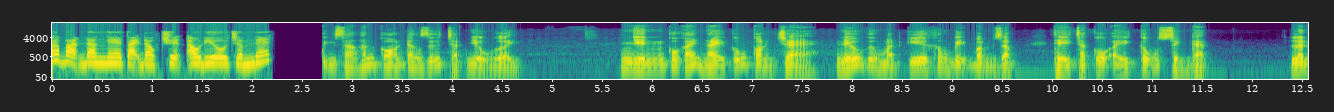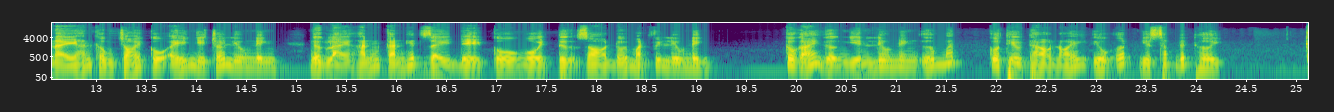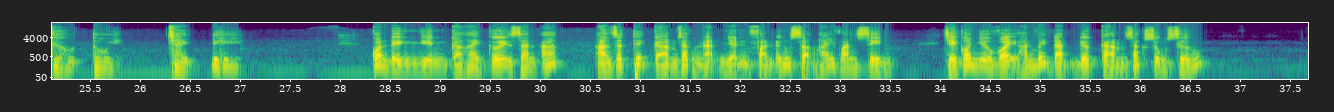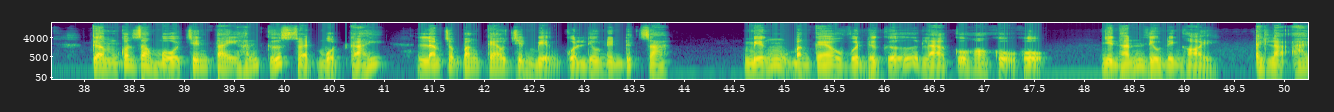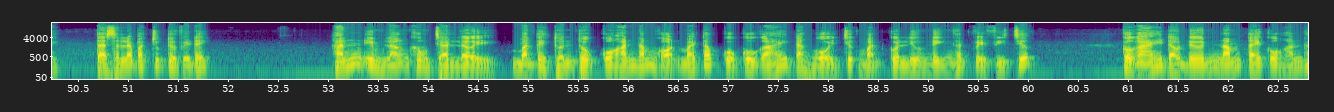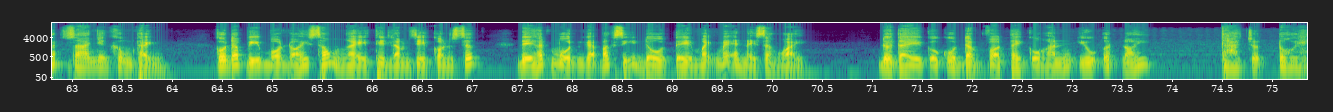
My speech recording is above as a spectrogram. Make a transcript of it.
Các bạn đang nghe tại đọc chuyện audio.net Bình Giang hắn còn đang giữ chặt nhiều người. Nhìn cô gái này cũng còn trẻ, nếu gương mặt kia không bị bầm dập thì chắc cô ấy cũng xinh đẹp. Lần này hắn không trói cô ấy như trói Liêu Ninh, ngược lại hắn cắn hết dây để cô ngồi tự do đối mặt với Liêu Ninh. Cô gái gượng nhìn Liêu Ninh ứa mắt, cô thiểu thào nói yếu ớt như sắp đứt hơi. Cứu tôi, chạy đi. Quan định nhìn cả hai cười gian ác, hắn rất thích cảm giác nạn nhân phản ứng sợ hãi van xin. Chỉ có như vậy hắn mới đạt được cảm giác sung sướng. Cầm con dao mổ trên tay hắn cứ xoẹt một cái, làm cho băng keo trên miệng của Liêu Ninh đứt ra. Miếng băng keo vừa được gỡ là cô ho khổ khổ. Nhìn hắn Liêu Ninh hỏi, anh là ai? Tại sao lại bắt chúng tôi về đây? Hắn im lặng không trả lời, bàn tay thuần thục của hắn nắm gọn mái tóc của cô gái đang ngồi trước mặt của Liêu Ninh hất về phía trước. Cô gái đau đớn nắm tay của hắn hất ra nhưng không thành. Cô đã bị bỏ đói 6 ngày thì làm gì còn sức để hất một gã bác sĩ đồ tề mạnh mẽ này ra ngoài. Đôi tay của cô đập vào tay của hắn yếu ớt nói Tha cho tôi.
